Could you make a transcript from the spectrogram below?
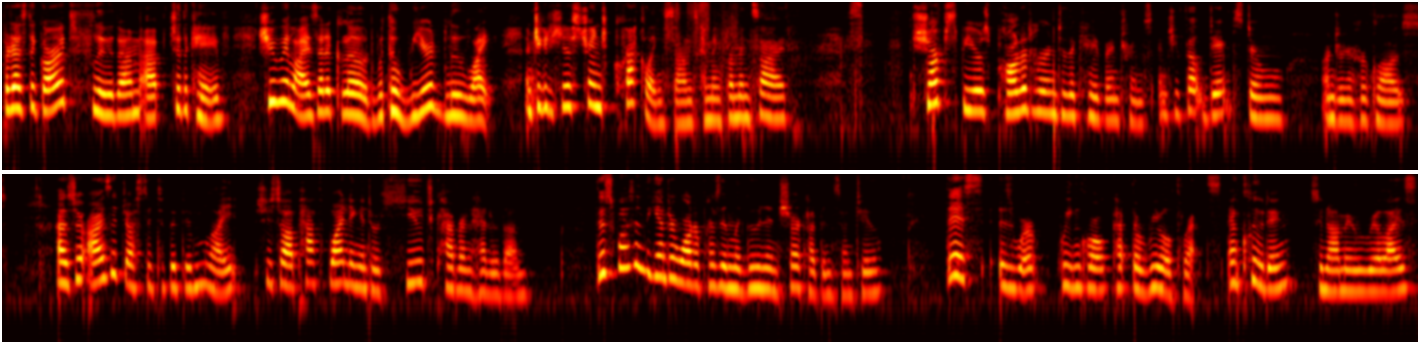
But as the guards flew them up to the cave, she realized that it glowed with a weird blue light, and she could hear strange crackling sounds coming from inside. Sharp spears prodded her into the cave entrance, and she felt damp stone under her claws. As her eyes adjusted to the dim light, she saw a path winding into a huge cavern ahead of them. This wasn't the underwater prison Lagoon and Shark had been sent to. This is where Queen Coral kept the real threats, including, Tsunami realized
